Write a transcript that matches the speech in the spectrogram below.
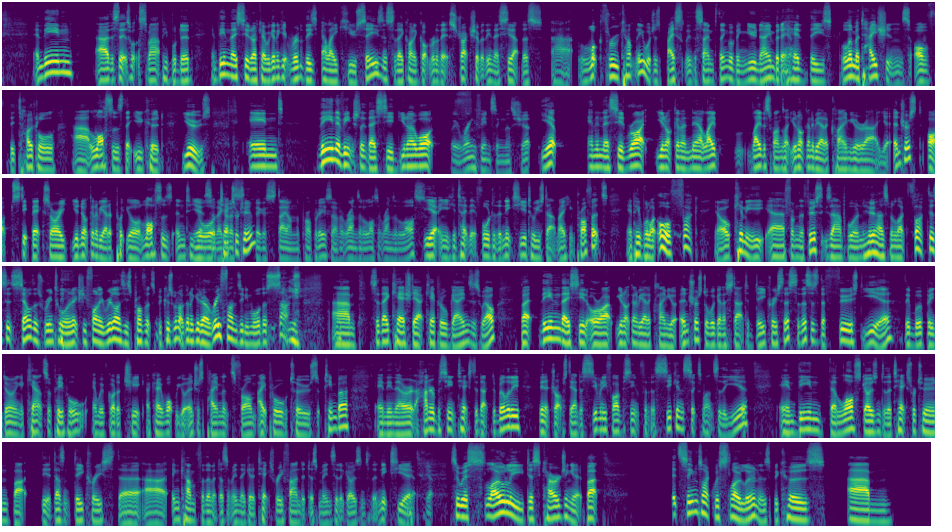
And then uh, this, that's what the smart people did. And then they said, okay, we're going to get rid of these LAQCs. And so they kind of got rid of that structure, but then they set up this uh, look through company, which is basically the same thing with a new name, but it had these limitations of the total uh, losses that you could use. And then eventually they said, you know what? We're ring fencing this shit. Yep. And then they said, right, you're not going to now late, latest ones like you're not going to be able to claim your uh, your interest. Oh, step back. Sorry, you're not going to be able to put your losses into Yeah, your so tax gotta, return. They got to stay on the property. So if it runs at a loss, it runs at a loss. Yeah, and you can take that forward to the next year till you start making profits. And people are like, oh fuck, you know, old Kimmy uh, from the first example, and her husband like, fuck, this is sell this rental and actually finally realise these profits because we're not going to get our refunds anymore. This sucks. Um, so they cashed out capital gains as well. But then they said, all right, you're not going to be able to claim your interest, or we're going to start to decrease this. So this is the first year that we've been doing accounts of people, and we've got to check, okay, what were your interest payments from April to September, and then they're at 100% tax deductibility. Then it drops down to 75% for the second six months of the year, and then the loss goes into the tax return, but it doesn't decrease the uh, income for them. It doesn't mean they get a tax refund. It just means that it goes into the next year. Yep, yep. So we're slowly discouraging it, but it seems like we're slow learners because um,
